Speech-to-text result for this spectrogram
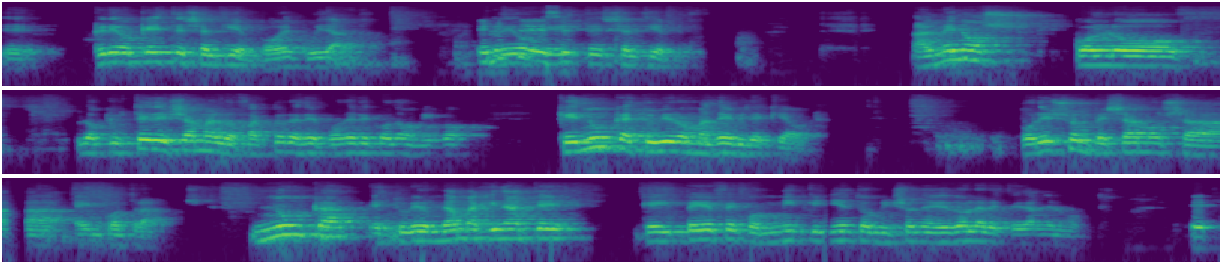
Eh, creo que este es el tiempo, eh, cuidado. Creo que este es el tiempo. Al menos con lo, lo que ustedes llaman los factores de poder económico, que nunca estuvieron más débiles que ahora. Por eso empezamos a, encontrarnos. Nunca estuvieron, imagínate que IPF con 1.500 millones de dólares te dan el voto. Eh,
